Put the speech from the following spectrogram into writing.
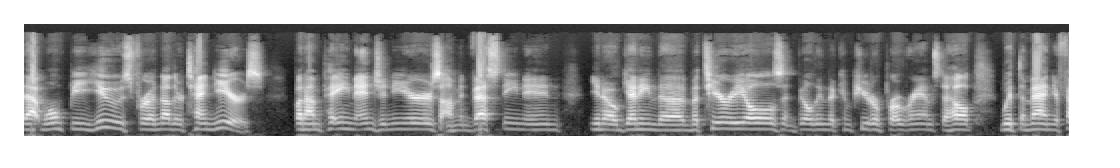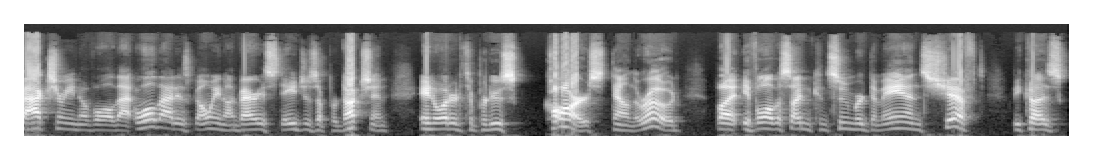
that won't be used for another 10 years. But I'm paying engineers, I'm investing in, you know, getting the materials and building the computer programs to help with the manufacturing of all that. All that is going on various stages of production in order to produce cars down the road. But if all of a sudden consumer demands shift because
